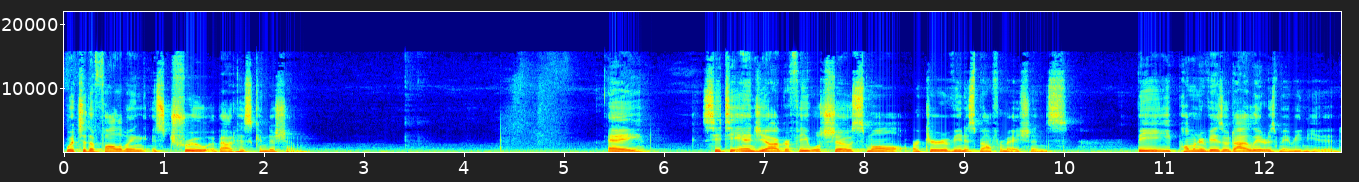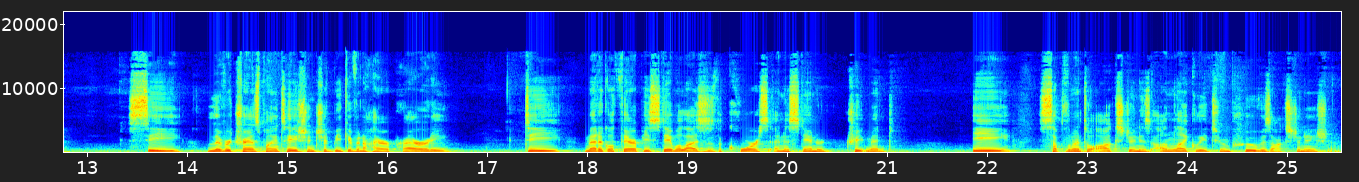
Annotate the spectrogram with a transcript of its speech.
Which of the following is true about his condition? A. CT angiography will show small arteriovenous malformations. B. Pulmonary vasodilators may be needed. C. Liver transplantation should be given a higher priority. D. Medical therapy stabilizes the course and is standard treatment. E. Supplemental oxygen is unlikely to improve his oxygenation.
